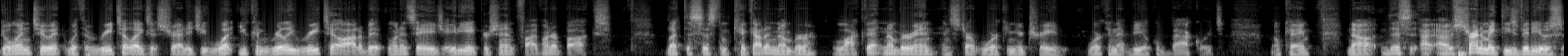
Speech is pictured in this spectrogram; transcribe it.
go into it with a retail exit strategy, what you can really retail out of it when it's age 88%, 500 bucks. Let the system kick out a number, lock that number in, and start working your trade, working that vehicle backwards. Okay. Now, this, I, I, was trying to make these videos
